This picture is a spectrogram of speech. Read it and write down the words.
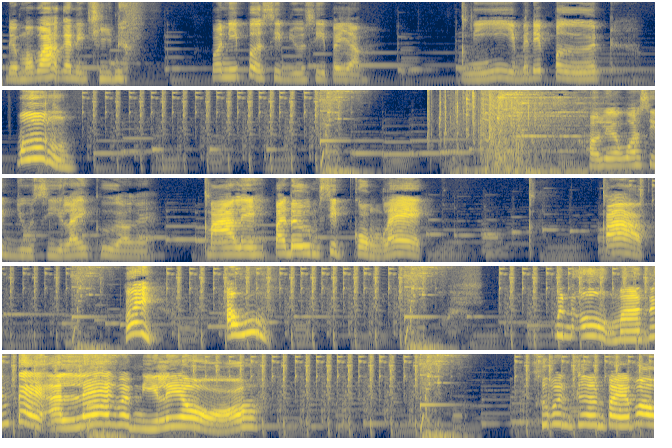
เดี๋ยวมาว่ากันอีกทีนึง วันนี้เปิด 10 UC ไปยัง นี่ยังไม่ได้เปิด ปึ้ง เขาเรียกว่า 10 UC ไล่เกลือไง มาเลย ประเดิม 10 กล่องแรกป้าบ มาตั้งแต่อันแรกแบบนี้เลยหรอ คือมันเกินไปเปล่า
